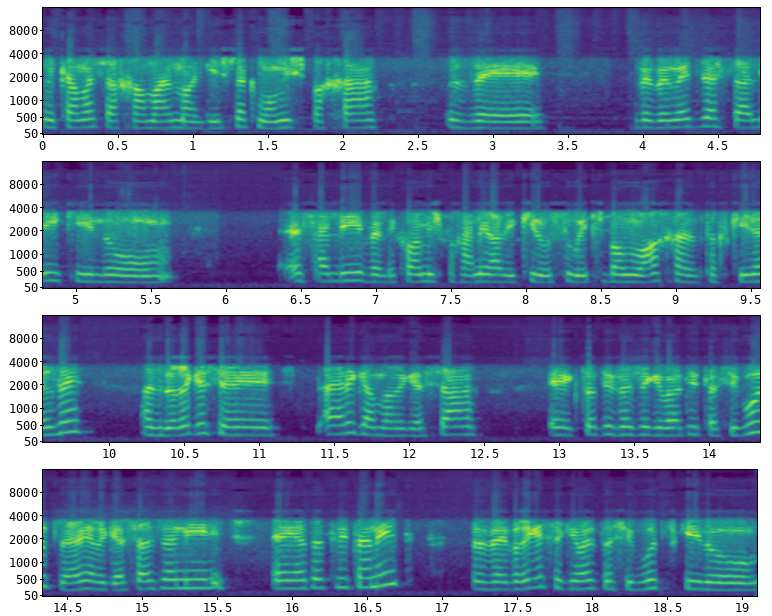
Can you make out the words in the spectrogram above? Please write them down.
וכמה שהחמ"ל מרגיש לה כמו משפחה ו... ובאמת זה עשה לי כאילו, עשה לי ולכל המשפחה נראה לי כאילו סוויץ' במוח על התפקיד הזה. אז ברגע שהיה לי גם הרגשה, קצת לפני שקיבלתי את השיבוץ, היה לי הרגשה שאני אה, תצפיתנית וברגע שקיבלתי את השיבוץ, כאילו,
